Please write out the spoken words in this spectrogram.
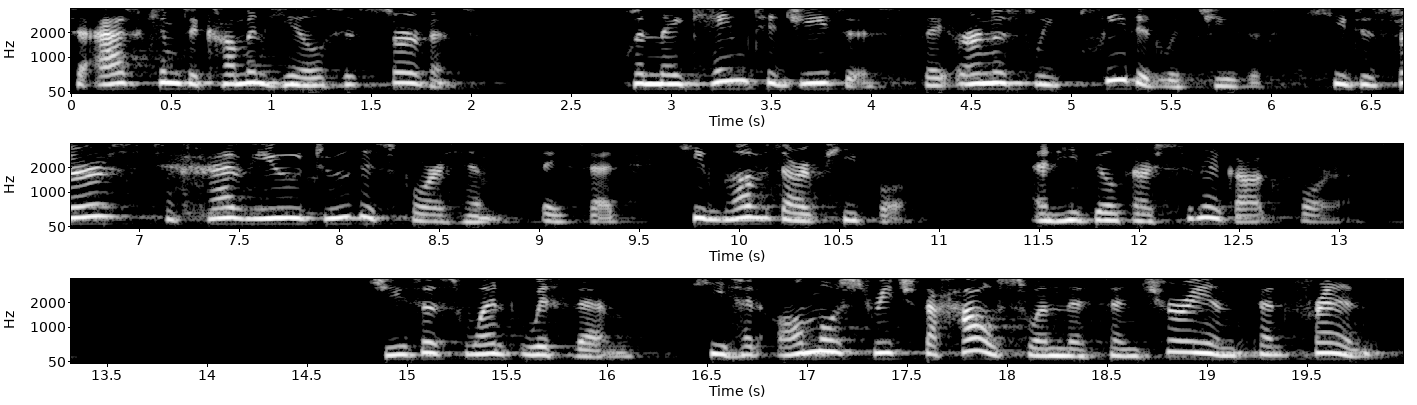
to ask him to come and heal his servant. When they came to Jesus, they earnestly pleaded with Jesus. He deserves to have you do this for him, they said. He loves our people, and he built our synagogue for us. Jesus went with them he had almost reached the house when the centurion sent friends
